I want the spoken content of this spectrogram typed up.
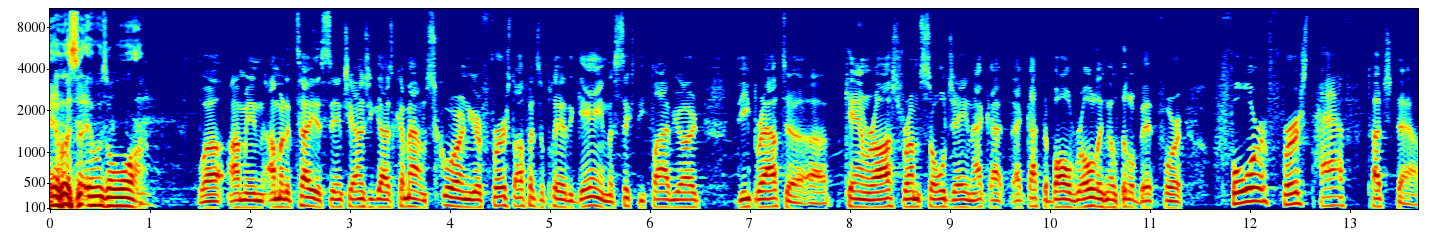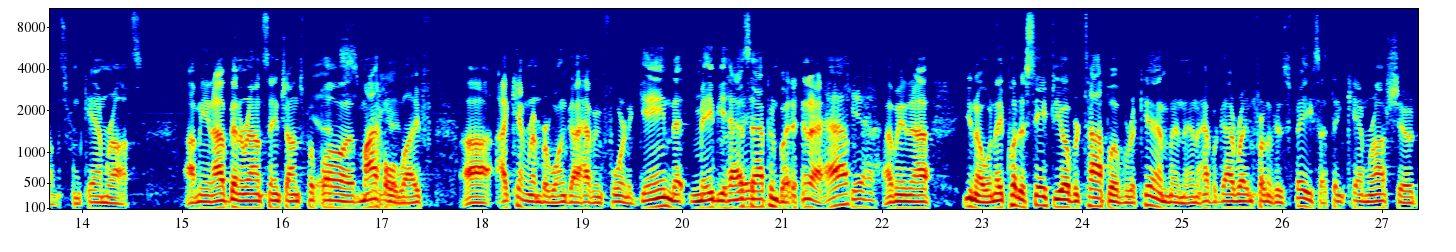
it was it was a war. Well, I mean, I'm going to tell you, St. John's, you guys come out and score on your first offensive play of the game, a 65-yard deep route to uh, Cam Ross from Sol J, and that got that got the ball rolling a little bit for four first half touchdowns from Cam Ross. I mean, I've been around St. John's football that's uh, my pretty whole good. life. Uh, I can't remember one guy having four in a game. That maybe has Right. happened, but in a half. Yeah. I mean, uh, you know, when they put a safety over top of Rakim and then have a guy right in front of his face, I think Cam Ross showed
